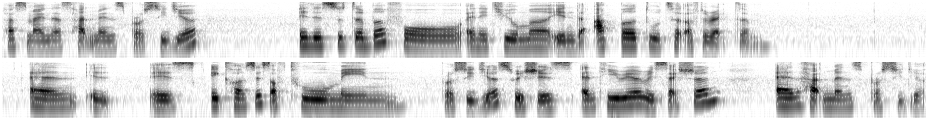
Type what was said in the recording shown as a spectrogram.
plus minus Hartmann's procedure, it is suitable for any tumor in the upper two-thirds of the rectum. And it is it consists of two main procedures, which is anterior resection and Hartmann's procedure.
